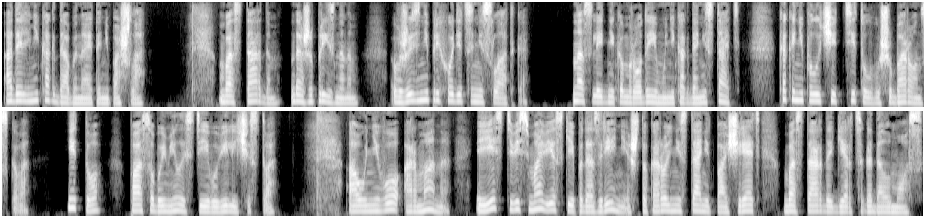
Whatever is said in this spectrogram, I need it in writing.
Адель никогда бы на это не пошла. Бастардам, даже признанным, в жизни приходится несладко. Наследником рода ему никогда не стать, как и не получить титул выше баронского. И то по особой милости его величества. А у него, Армана, есть весьма веские подозрения, что король не станет поощрять бастарда герцога Далмос.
